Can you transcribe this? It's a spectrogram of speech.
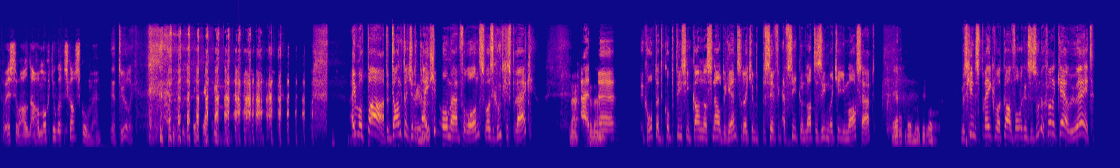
Dat wisten we al. Daarom mocht hij ook als gast komen. Hè. Natuurlijk. hey, maar pa, bedankt dat je de tijd genomen hebt voor ons. was een goed gesprek. Graag En gedaan. Ik hoop dat de competitie in Canada snel begint, zodat je bij Pacific FC kunt laten zien wat je in je mars hebt. ja, dat hoop ik ook. Misschien spreken we elkaar volgend seizoen nog wel een keer, wie weet.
